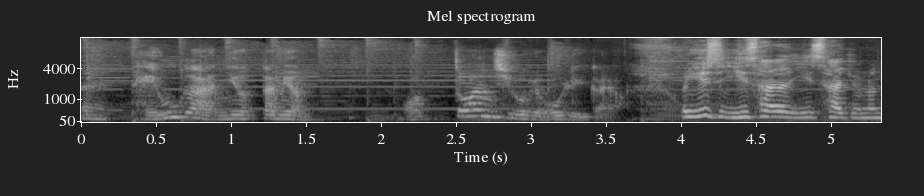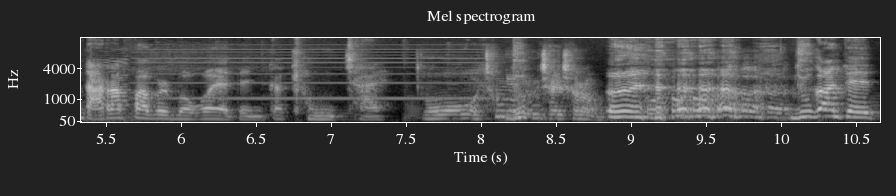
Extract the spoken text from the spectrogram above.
네. 배우가 아니었다면 어떠한 직업이 어울릴까요? 이, 이, 사, 이 사주는 나라밥을 먹어야 되니까 경찰. 오 청년 누- 경찰처럼. 응. 누구한테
